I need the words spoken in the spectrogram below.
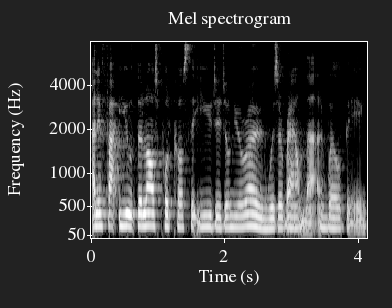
And in fact, you the last podcast that you did on your own was around that and well-being,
